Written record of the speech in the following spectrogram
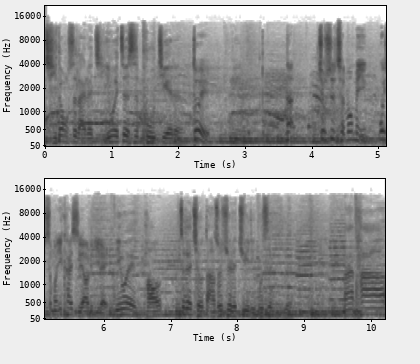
启动是来得及，因为这是扑接的。对，嗯，那就是陈梦明为什么一开始要离垒？因为跑这个球打出去的距离不是很远。那他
